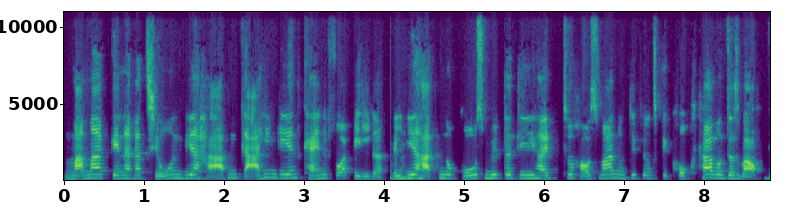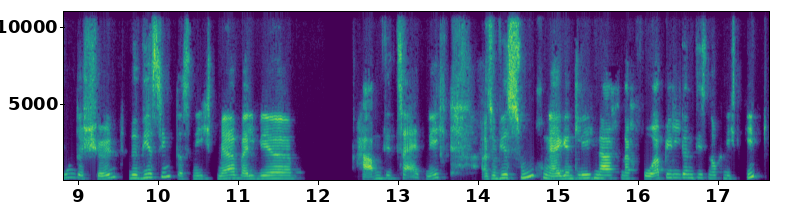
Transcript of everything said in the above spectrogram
Mama-Generation, wir haben dahingehend keine Vorbilder. Weil mhm. wir hatten noch Großmütter, die halt zu Hause waren und die für uns gekocht haben und das war auch wunderschön. Nur wir sind das nicht mehr, weil wir haben die Zeit nicht. Also wir suchen eigentlich nach, nach Vorbildern, die es noch nicht gibt.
